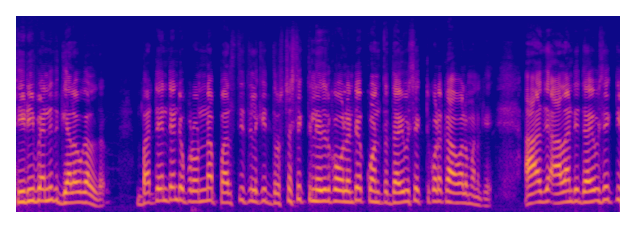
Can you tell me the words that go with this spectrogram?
టీడీపీ అనేది గెలవగలదు. బట్ ఏంటంటే ఇప్పుడు ఉన్న పరిస్థితులకి దుష్టశక్తిని ఎదుర్కోవాలంటే కొంత దైవశక్తి కూడా కావాలి మనకి. అది అలాంటి దైవశక్తి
